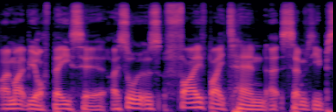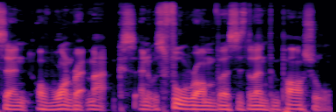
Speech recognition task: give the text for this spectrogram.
I might be off base here, I saw it was five by 10 at 70% of one rep max, and it was full ROM versus the length and partial.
